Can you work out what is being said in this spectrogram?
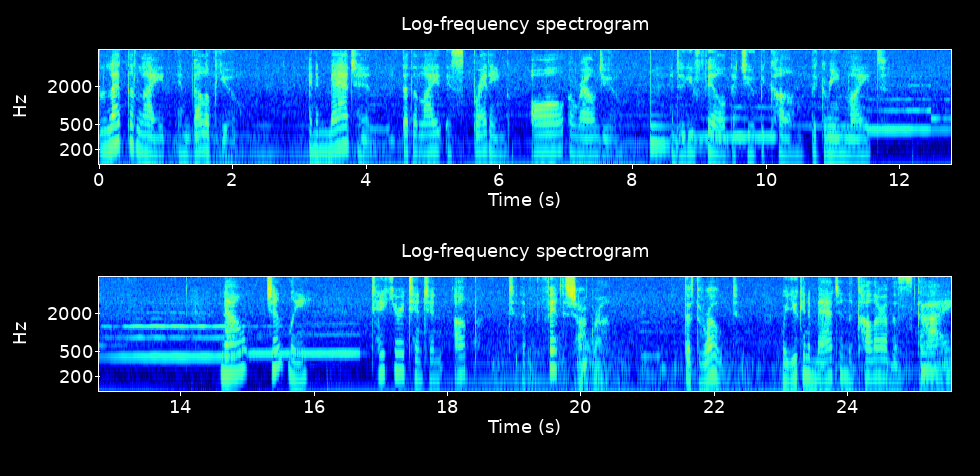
Let the light envelop you and imagine that the light is spreading all around you until you feel that you've become the green light. Now, gently take your attention up to the fifth chakra, the throat, where you can imagine the color of the sky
